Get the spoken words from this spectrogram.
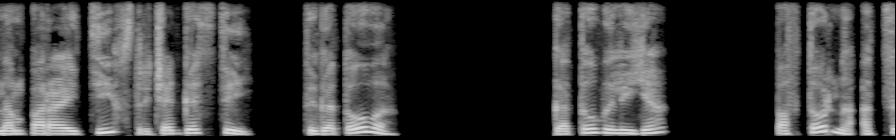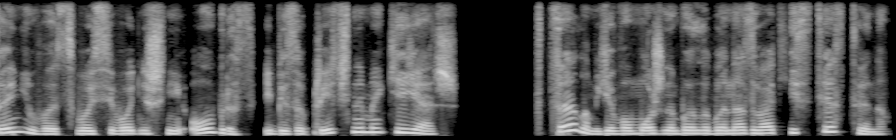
нам пора идти встречать гостей. Ты готова? Готова ли я? Повторно оцениваю свой сегодняшний образ и безупречный макияж. В целом его можно было бы назвать естественным,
